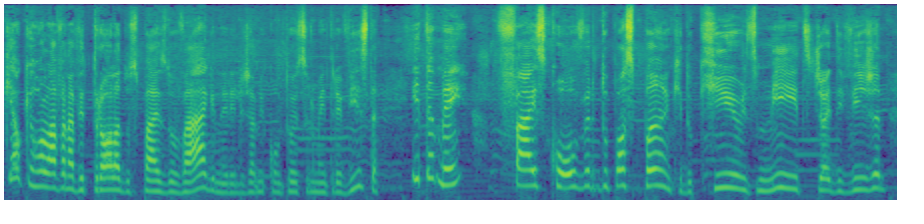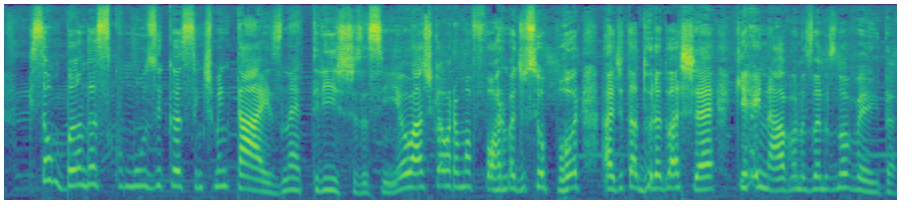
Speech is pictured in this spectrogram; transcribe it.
que é o que rolava na vitrola dos pais do Wagner, ele já me contou isso numa entrevista, e também faz cover do pós-punk, do Cure, Smiths, Joy Division, que são bandas com músicas sentimentais, né, tristes assim. Eu acho que era uma forma de se opor à ditadura do axé que reinava nos anos 90.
